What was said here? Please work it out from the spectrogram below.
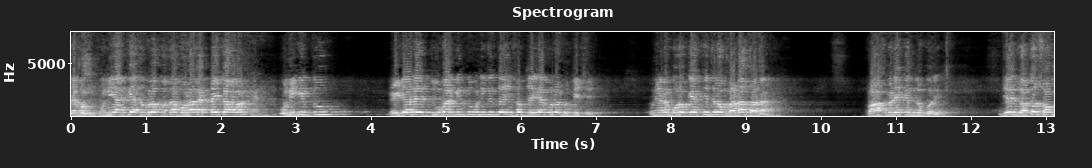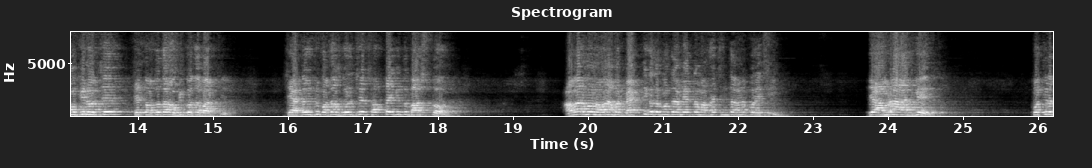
দেখুন, উনি আজকে এতগুলো কথা বলার একটাই কারণ, উনি কিন্তু এইটারে দুবার কিন্তু উনি কিন্তু এই সব জায়গাগুলো ঢুকেছে। উনি একটা বড় কেস নিয়েছিল ঘাটাল থানা বাঁশবাড়িয়া কেন্দ্র করে। যে যত সম্মুখীন হচ্ছে, সে তত তার অভিজ্ঞতা বাড়ছে। সে এত কিছু কথা বলছে, সবটাই কিন্তু বাস্তব। আমার মনে হয়, আমার ব্যক্তিগত মতে আমি একটা মাথায় চিন্তা ভাবনা করেছি যে আমরা আজকে প্রতিটা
